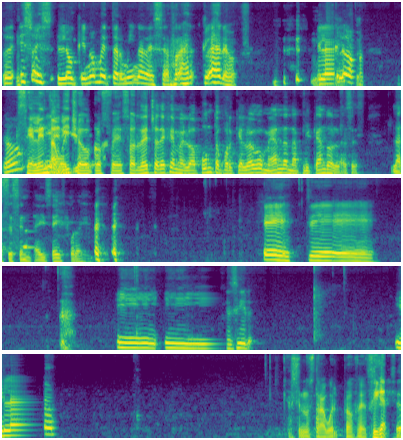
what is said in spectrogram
Entonces, eso es lo que no me termina de cerrar, claro. Excelente eh, dicho, profesor. De hecho, déjeme lo apunto porque luego me andan aplicando las, las 66 por ahí. Este, Y, y es decir, y la Se nos trabó el profe. Fíjate,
